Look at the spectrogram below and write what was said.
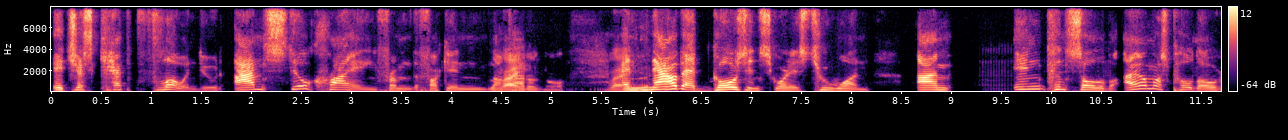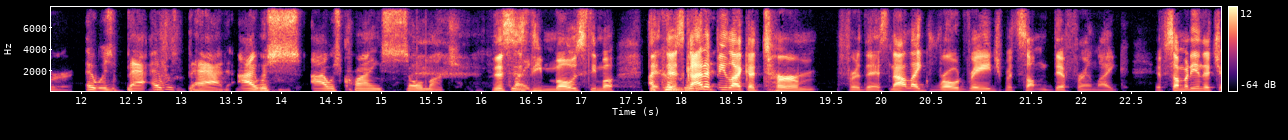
it just kept flowing, dude. I'm still crying from the fucking Right. Lautaro goal. right. And now that Gosens scored is 2 1, I'm inconsolable. I almost pulled over. It was bad. It was bad. I was I was crying so much. this like, is the most emo. I Th- there's got to be like a term for this, not like road rage, but something different. Like if somebody in the ch-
